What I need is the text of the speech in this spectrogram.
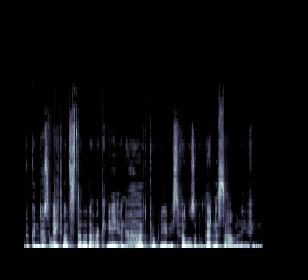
We kunnen dus echt wel stellen dat acne een huidprobleem is van onze moderne samenleving.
